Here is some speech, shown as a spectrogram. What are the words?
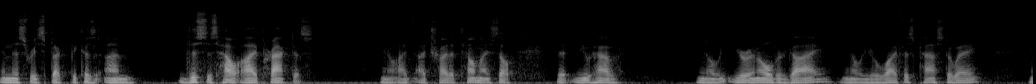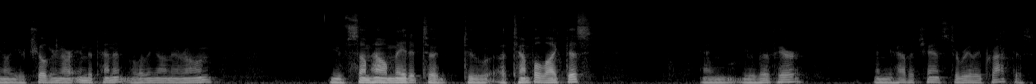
in this respect because I'm. This is how I practice. You know, I, I try to tell myself that you have, you know, you're an older guy. You know, your wife has passed away. You know, your children are independent and living on their own. You've somehow made it to, to a temple like this, and you live here, and you have a chance to really practice.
